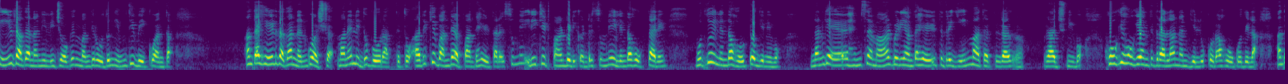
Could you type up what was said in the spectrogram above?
ಹೇಳಿದಾಗ ನಾನು ಇಲ್ಲಿ ಜಾಗಿಂಗ್ ಬಂದಿರೋದು ನೆಮ್ಮದಿ ಬೇಕು ಅಂತ. ಅಂತ ಹೇಳಿದಾಗ ನನಗೂ ಅಷ್ಟೇ. ಮನೇಲಿದ್ದು ಬೋರ್ ಆಗ್ತಿತ್ತು. ಅದಕ್ಕೆ ಬಂದೆ ಅಪ್ಪ ಅಂತ ಹೇಳ್ತಾರೆ. ಸುಮ್ಮನೆ ಇರಿಟೇಟ್ ಮಾಡಬೇಡಿ ಕಣ್ರಿ. ಸುಮ್ಮನೆ ಇಲ್ಲಿಂದ ಹೋಗ್ತಾರೆ ಮೊದಲು ಇಲ್ಲಿಂದ ಹೊರಟೋಗಿ ನೀವು. ನನಗೆ ಹಿಂಸೆ ಮಾಡಬೇಡಿ ಅಂತ ಹೇಳ್ತಿದ್ರೆ ಏನು ಮಾತಾಡ್ತಿದ್ರ ರಾಜ್ ನೀವು? ಹೋಗಿ ಹೋಗಿ ಅಂತಿದ್ರಲ್ಲ, ನನಗೆ ಎಲ್ಲೂ ಕೂಡ ಹೋಗೋದಿಲ್ಲ. ಅಂತ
